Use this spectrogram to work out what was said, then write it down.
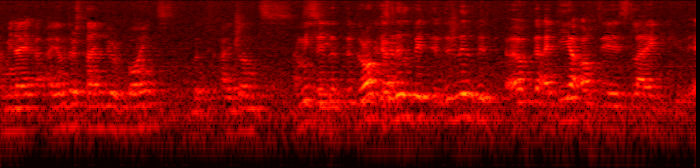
I- mean, I, I understand your point, but I don't. I mean, the, the, rock is a little bit, a little bit of the idea of this like uh,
